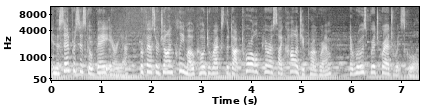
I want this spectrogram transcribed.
In the San Francisco Bay Area, Professor John Klimo co-directs the doctoral parapsychology program at Rosebridge Graduate School,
